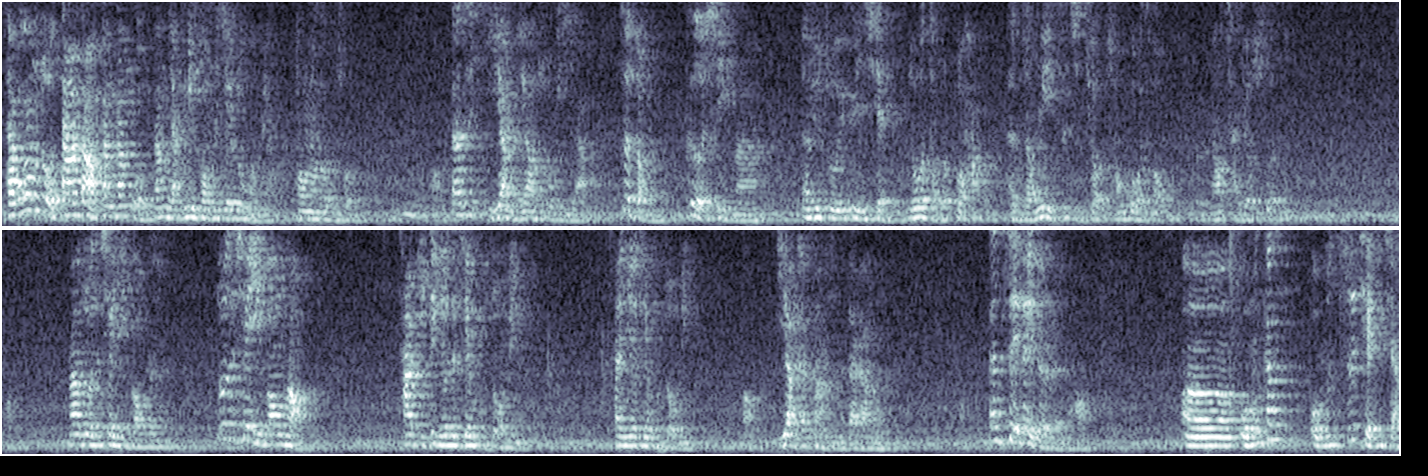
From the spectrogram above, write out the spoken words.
财帛宫如果搭到刚刚我们刚讲命宫那些路，有没有？通通都不错。嗯。哦，但是一样的要注意啊，这种个性啊，要去注意运线，如果走得不好，很容易自己就冲过头，然后财就顺了。那如果是迁移宫呢？如果是迁移宫哈，他一定就是天府坐命，他一定就天府坐命。哦，一样要看你们带大路。但这一类的人哈，呃，我们刚我们之前讲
